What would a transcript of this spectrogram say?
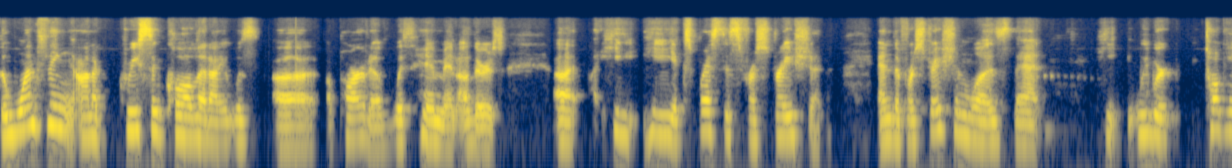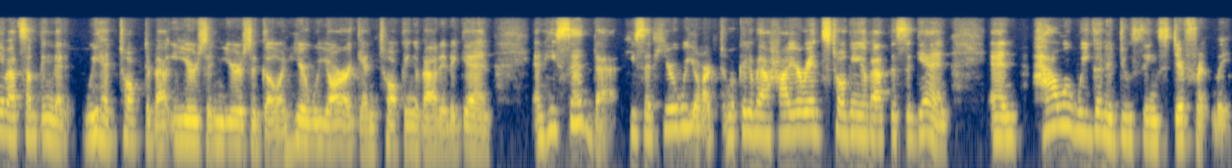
the one thing on a recent call that I was uh, a part of with him and others, uh, he he expressed this frustration, and the frustration was that he we were talking about something that we had talked about years and years ago, and here we are again talking about it again. And he said that. He said, here we are talking about higher ed's talking about this again. And how are we going to do things differently?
